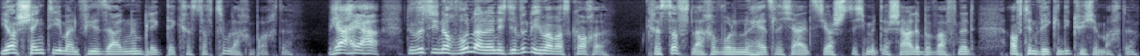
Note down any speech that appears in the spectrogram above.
Josh schenkte ihm einen vielsagenden Blick, der Christoph zum Lachen brachte. Ja, ja, du wirst dich noch wundern, wenn ich dir wirklich mal was koche. Christophs Lache wurde nur herzlicher, als Josh sich mit der Schale bewaffnet auf den Weg in die Küche machte.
